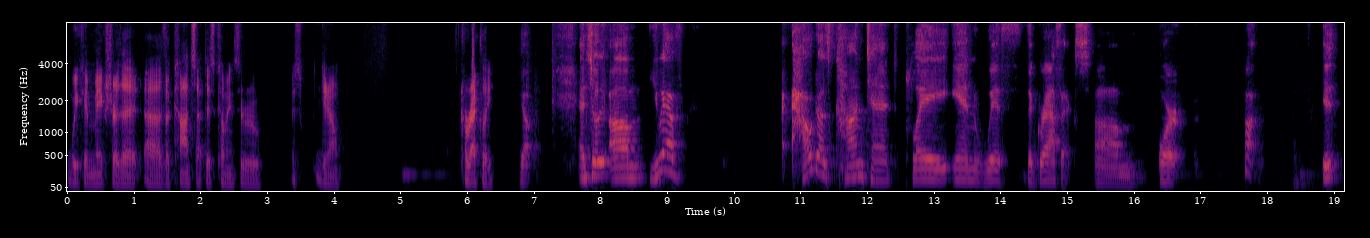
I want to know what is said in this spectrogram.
we can make sure that uh, the concept is coming through, is you know, correctly. Yep. And so um, you have how does content play in with the graphics um, or uh, it,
